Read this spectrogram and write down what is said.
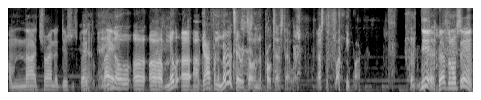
I'm not trying to disrespect yeah, the flag. you know, uh, uh, mil- uh, a guy from the military told him to protest that way. That's the funny part. yeah, that's what I'm saying.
